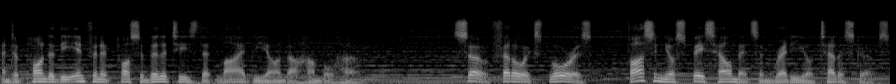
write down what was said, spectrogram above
and to ponder the infinite possibilities that lie beyond our humble home. So, fellow explorers, fasten your space helmets and ready your telescopes,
